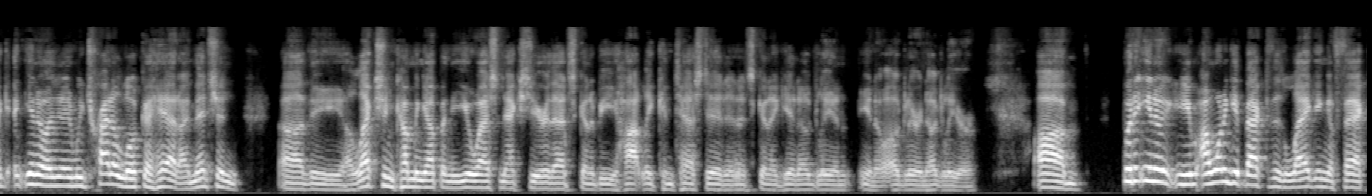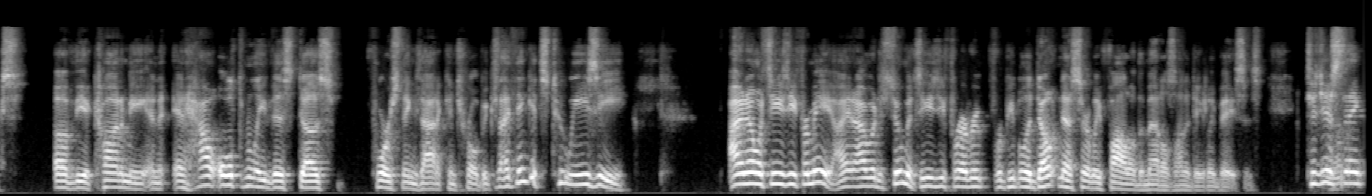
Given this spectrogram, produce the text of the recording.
I- you know, and, and we try to look ahead. I mentioned uh, the election coming up in the U.S. next year. That's going to be hotly contested, and it's going to get ugly and you know uglier and uglier. Um, but you know, you, I want to get back to the lagging effects of the economy and and how ultimately this does force things out of control. Because I think it's too easy. I know it's easy for me. I, I would assume it's easy for every for people that don't necessarily follow the metals on a daily basis to just Yeah. think,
